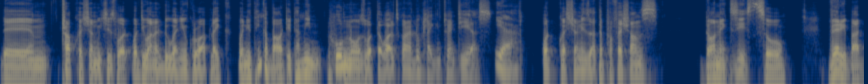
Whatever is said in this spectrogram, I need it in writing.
the um, trap question, which is what what do you want to do when you grow up? Like when you think about it, I mean, who knows what the world's going to look like in twenty years? Yeah. What question is that? The professions don't exist, so very bad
